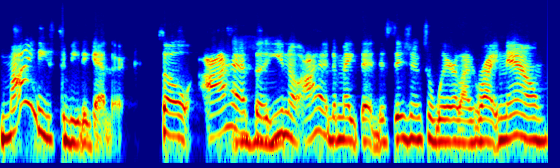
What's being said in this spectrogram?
mine needs to be together. So I had mm-hmm. to, you know, I had to make that decision to where, like, right now,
